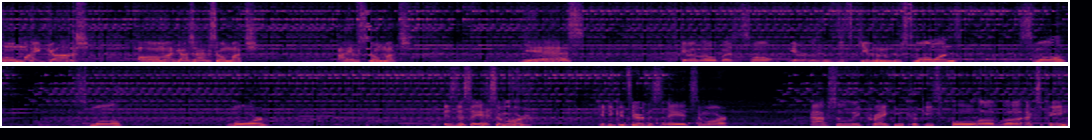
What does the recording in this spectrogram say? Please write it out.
Oh my gosh! Oh my gosh, I have so much! I have so much! Yes! Let's give it a little bit small. Give it. Just give them the small ones. Small. Small. More. Is this ASMR? Can you consider this ASMR? absolutely cranking cookies full of uh, XP.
